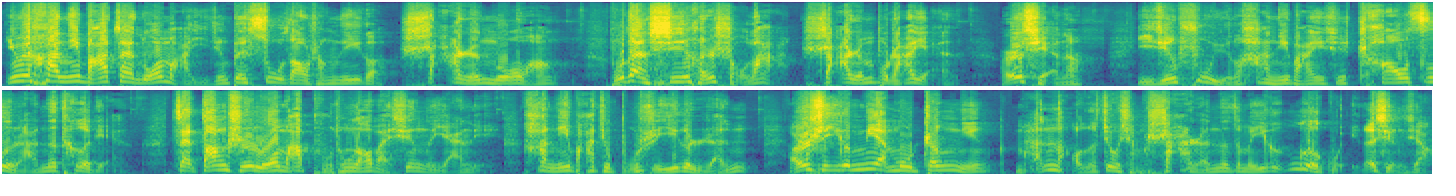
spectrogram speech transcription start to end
因为汉尼拔在罗马已经被塑造成了一个杀人魔王。不但心狠手辣，杀人不眨眼，而且呢，已经赋予了汉尼拔一些超自然的特点。在当时罗马普通老百姓的眼里，汉尼拔就不是一个人，而是一个面目狰狞、满脑子就想杀人的这么一个恶鬼的形象。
